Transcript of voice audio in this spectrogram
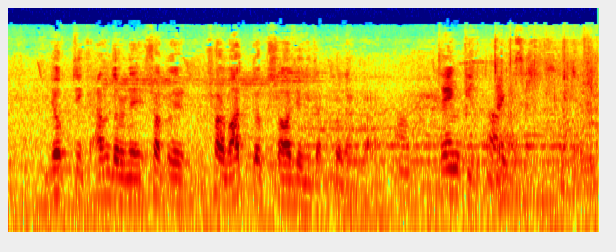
যৌক্তিক আন্দোলনে সকলের সর্বাত্মক সহযোগিতা প্রদান করা। Thank you thank you sir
